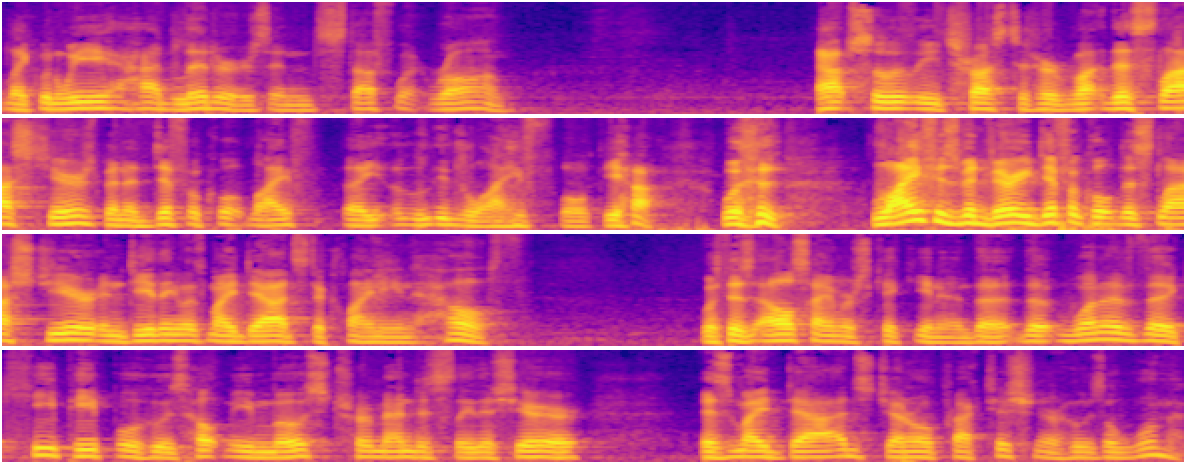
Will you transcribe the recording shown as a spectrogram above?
like when we had litters and stuff went wrong. Absolutely trusted her. This last year has been a difficult life. Uh, life, well, yeah. life has been very difficult this last year in dealing with my dad's declining health with his Alzheimer's kicking in. The, the, one of the key people who has helped me most tremendously this year is my dad's general practitioner, who is a woman.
